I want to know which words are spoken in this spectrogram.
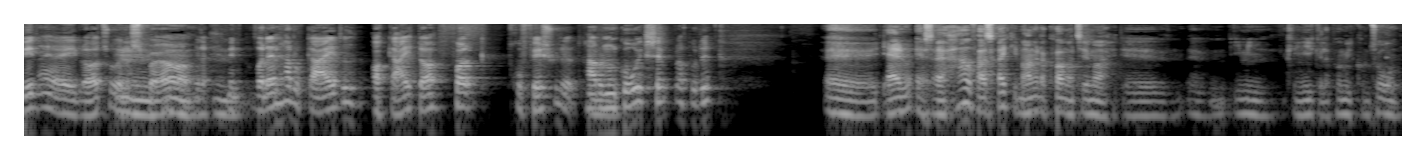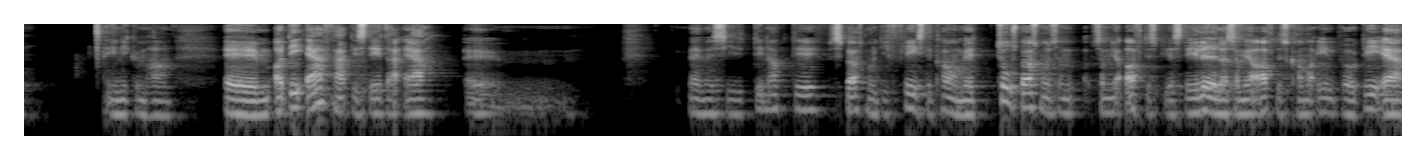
vinder jeg i lotto, eller spørger om, eller, men hvordan har du guidet og guider folk professionelt? Har du nogle gode eksempler på det? Øh, ja, altså jeg har jo faktisk rigtig mange, der kommer til mig øh, øh, i min klinik eller på mit kontor inde i København. Øh, og det er faktisk det, der er, øh, hvad vil jeg sige, det er nok det spørgsmål, de fleste kommer med. To spørgsmål, som, som jeg oftest bliver stillet, eller som jeg oftest kommer ind på, det er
